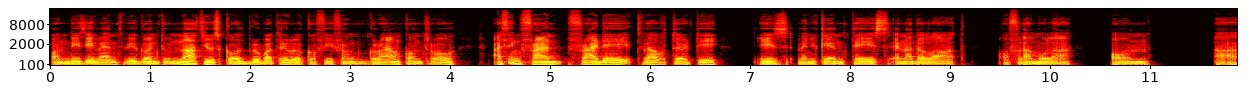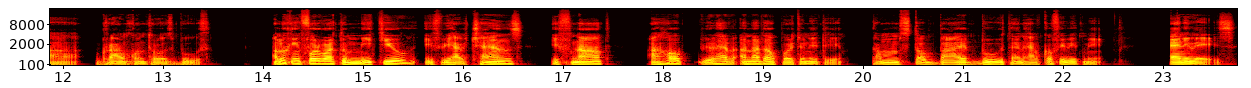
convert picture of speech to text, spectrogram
on this event, we're going to not use cold brew, but regular coffee from ground control. I think Friday 12:30 is when you can taste another lot of La Mula on uh, ground control's booth. I'm looking forward to meet you if we have chance. If not, I hope we'll have another opportunity. Come stop by booth and have coffee with me. Anyways,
